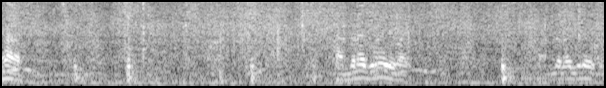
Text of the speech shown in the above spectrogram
খারাপ সাবধানে ঘুরে দে ভাই সাবধানে ঘুরে দে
